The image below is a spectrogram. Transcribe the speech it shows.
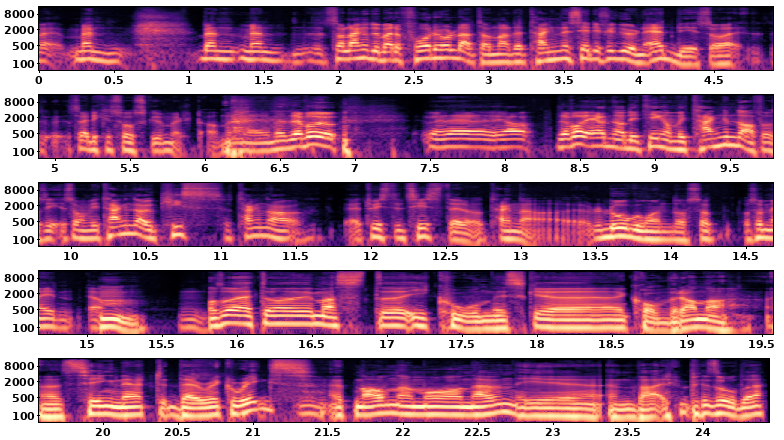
men, men, men så lenge du bare forholder deg til den tegneseriefiguren Eddie, så, så er det ikke så skummelt. Da. Men, eh, men det var jo men, ja, det var en av de tingene vi tegna. Si, vi tegna jo Kiss, tegna Twisted Sister og tegna logoen, og så, og så Maiden. Ja. Mm. Og så et av de mest eh, ikoniske coverne, da. Eh, signert Derek Riggs, Mm. et navn jeg må nevne i enhver episode,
